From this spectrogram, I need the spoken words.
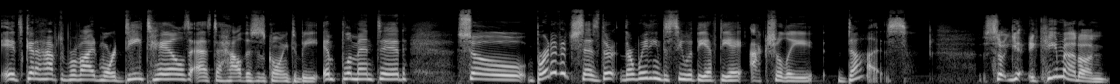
it's going to have to provide more details as to how this is going to be implemented. So Brnovich says they're they're waiting to see what the FDA actually does. So yeah, it came out on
